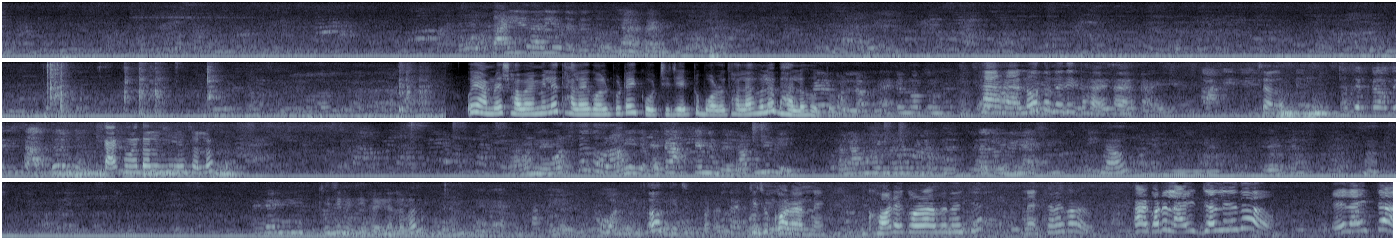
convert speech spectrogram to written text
দাঁড়িয়ে দাঁড়িয়ে দেবে হ্যাঁ দাঁড়িয়ে ওই আমরা সবাই মিলে থালার গল্পটাই করছি যে একটু বড় থালা হলে ভালো হতো। করলাম না এটা নতুন। হ্যাঁ হ্যাঁ নতুনে দিতে হয় হ্যাঁ। চলো। ওদেরই থাক কাকিমা তাহলে নিয়ে চলো এটা কে নেবে আপনি নিবি তাহলে আমি ওই ঘরের থেকে লাগিয়ে নিয়ে আসি নাও। ট্রেটা হয়ে গেল বল। ও কিছু করার কিছু করার নেই। ঘরে করাবে নাকি? না এখানে করাবে? আর কটা লাইট জ্বালিয়ে দাও। এই লাইটটা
